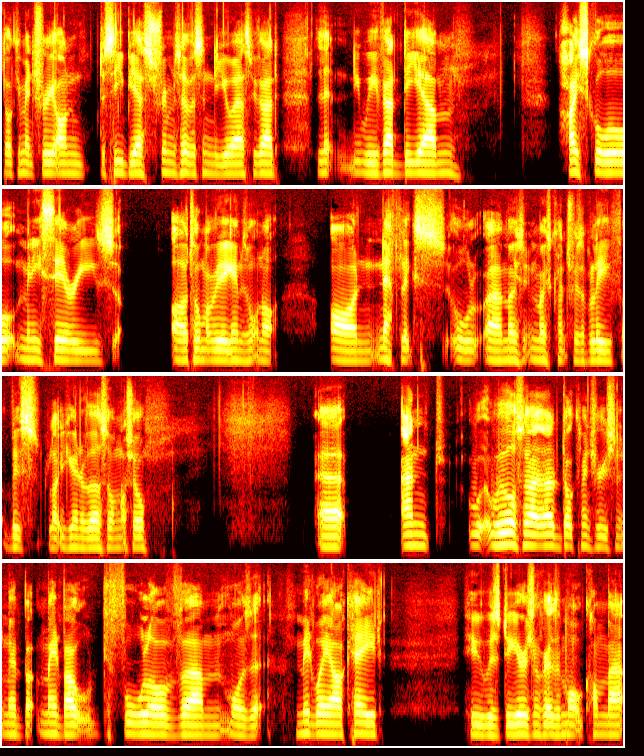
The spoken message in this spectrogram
documentary on the CBS stream service in the US. We've had we've had the um, High Score mini series uh, talking about video games and whatnot on Netflix. All uh, most in most countries, I believe. I believe it's like Universal. I'm not sure. Uh, and we also had a documentary recently made, made about the fall of um, what was it Midway Arcade, who was the original creator of Mortal Kombat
